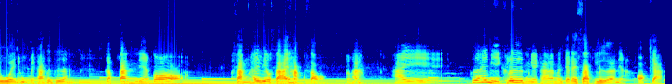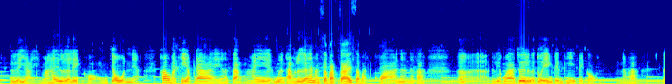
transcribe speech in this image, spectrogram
ด้วยถูกไหมคะเพื่อนๆ กัปตันเนี่ยก็สั่งให้เลี้ยวซ้ายหักศอกนะคะ ให้เพื่อให้มีคลื่นไงคะแล้วมันจะได้ซัดเรือเนี่ยออกจากเรือใหญ่ไม่ให้เรือเล็กของโจรเนี่ยเข้ามาเทียบได้สั่งให้เหมือนทำเรือให้มันสะบัดซ้ายสะบัดขวานะนะคะ เรียกว่าช่วยเหลือตัวเองเต็มที่ไปก่อนนะคะ ใน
